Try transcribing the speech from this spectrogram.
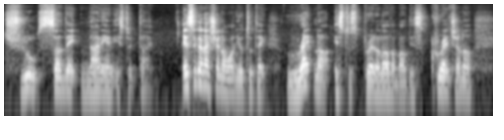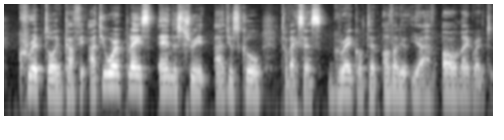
through Sunday, 9 a.m. Eastern Time. The second action I want you to take right now is to spread a love about this great channel crypto and coffee at your workplace and the street at your school to have access great content of value you have all my gratitude.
